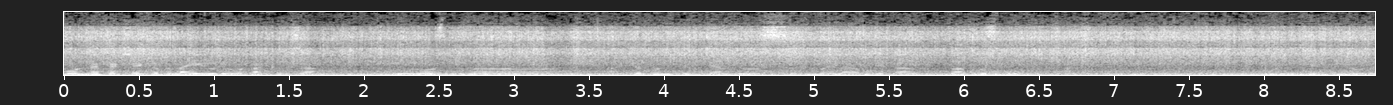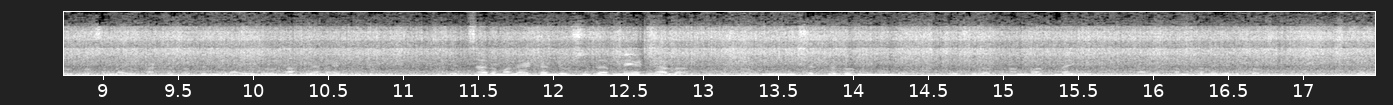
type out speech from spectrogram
बोलण्यापेक्षा एखादं लाईव्ह व्हिडिओ टाकत जा. तू रोज तुझं हप्त्यातून तीन चार दिवस मुंबईला अपडेट जातोच असतो. व्हिडिओ कसं लाईव्ह टाकायचं तर मी लाईव्ह व्हिडिओ टाकलेला आहे. आणि जर मला एखाद्या दिवशी जर लेट झालं की शक्यतो मी उशिरा थांबत नाही चालत थांबता लगेच येतो. तर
